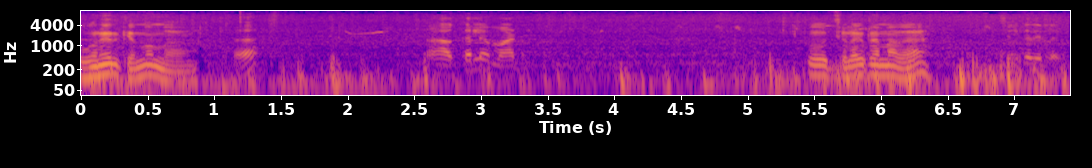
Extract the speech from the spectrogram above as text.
పూనేది కింద ఉందా అక్కర్లే మాట ఓ చిలక తిన్నదా చిలక తిన్నది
